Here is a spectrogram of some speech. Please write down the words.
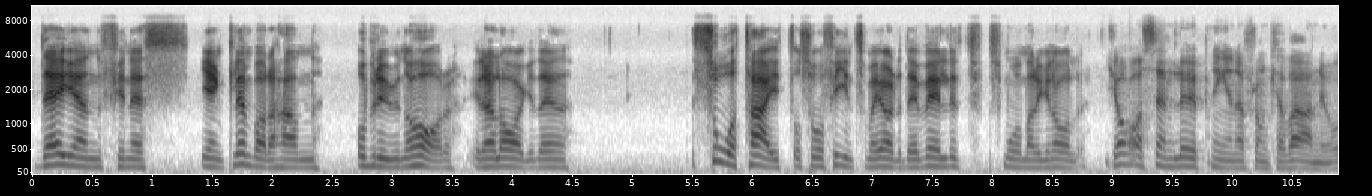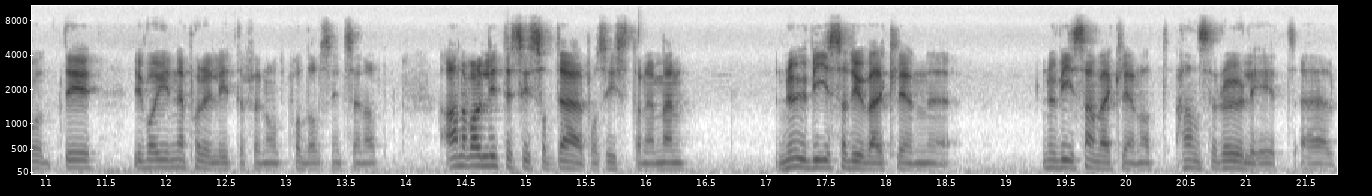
Det är ju en finess egentligen bara han och Bruno har i det här laget. Det är, så tight och så fint som man gör det. Det är väldigt små marginaler. Ja, sen löpningarna från Cavani och det, vi var inne på det lite för något poddavsnitt sen att han har varit lite sisådär på sistone, men nu visade ju verkligen. Nu visar han verkligen att hans rörlighet är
